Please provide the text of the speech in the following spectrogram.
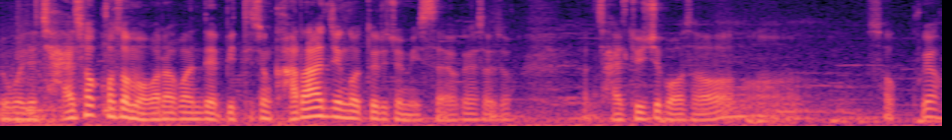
요거 이제 잘 섞어서 먹으라고 하는데 밑에 좀 가라앉은 것들이 좀 있어요. 그래서 좀 잘 뒤집어서 어, 섞고요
